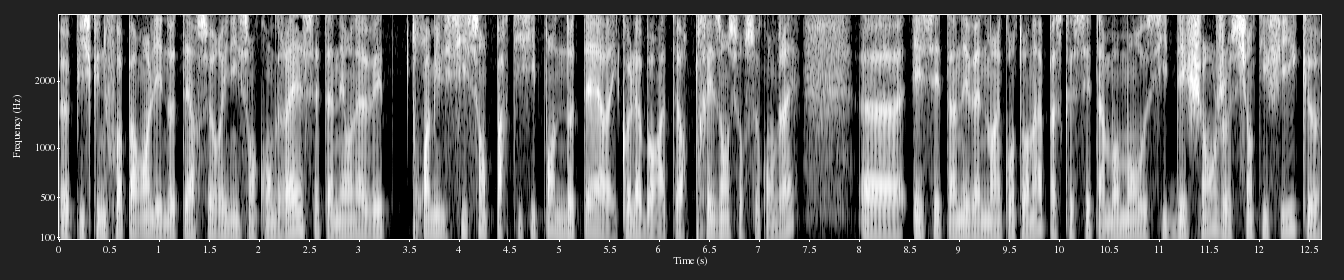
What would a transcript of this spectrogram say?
euh, puisqu'une fois par an, les notaires se réunissent en congrès. Cette année, on avait 3600 participants, notaires et collaborateurs présents sur ce congrès. Euh, et c'est un événement incontournable parce que c'est un moment aussi d'échange scientifique euh,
